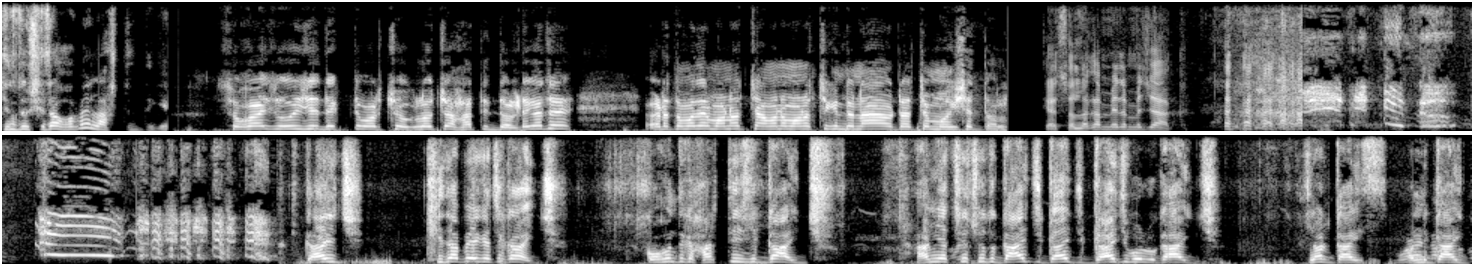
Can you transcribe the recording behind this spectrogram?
কিন্তু সেটা হবে লাস্টের দিকে। সো গাইস ওই যে দেখতে পাচ্ছো ওগুলো হচ্ছে হাতির দল ঠিক আছে? ওটা তোমাদের মনে হচ্ছে আমার মনে হচ্ছে কিন্তু না ওটা হচ্ছে মহিষের দল। কেসা লাগা মেরা মজাক গাইজ খিদা পেয়ে গেছে গাইজ কখন থেকে হাঁটতে এসে গাইজ আমি আজকে শুধু গাইজ গাইজ গাইজ বলব guys not guys only guys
